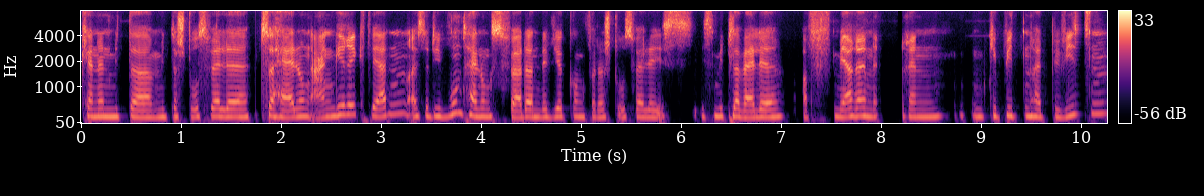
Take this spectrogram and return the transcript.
können mit der, mit der Stoßwelle zur Heilung angeregt werden. Also die wundheilungsfördernde Wirkung von der Stoßwelle ist, ist mittlerweile auf mehreren Gebieten halt bewiesen.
